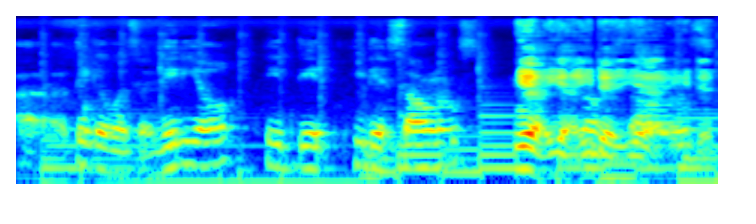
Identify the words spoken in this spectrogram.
uh, I think it was a video. He did. He did songs. Yeah, yeah, he did. Songs. Yeah, he did.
